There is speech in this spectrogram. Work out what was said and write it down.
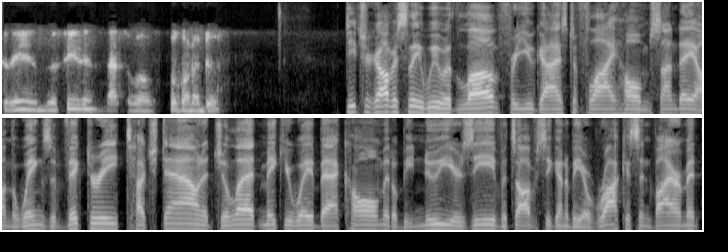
to the end of the season, that's what we're going to do. Deatrich, obviously, we would love for you guys to fly home Sunday on the wings of victory, touchdown at Gillette, make your way back home. It'll be New Year's Eve. It's obviously going to be a raucous environment.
